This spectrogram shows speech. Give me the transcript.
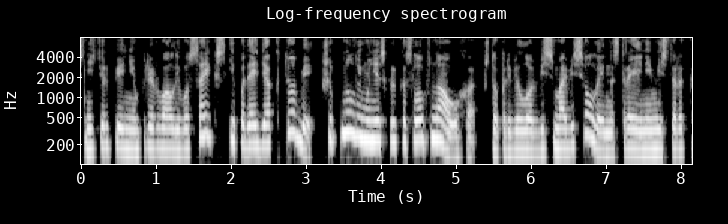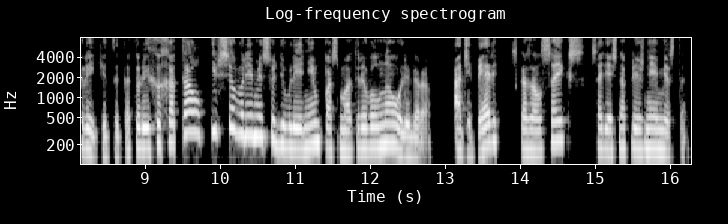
С нетерпением прервал его Сайкс и, подойдя к Тоби, шепнул ему несколько слов на ухо, что привело в весьма веселое настроение мистера Крикета, который хохотал и все время с удивлением посматривал на Оливера. «А теперь», — сказал Сайкс, садясь на прежнее место,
